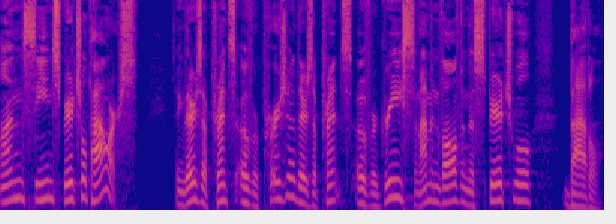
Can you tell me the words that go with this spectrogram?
unseen spiritual powers. Saying there's a prince over Persia, there's a prince over Greece, and I'm involved in the spiritual battle.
